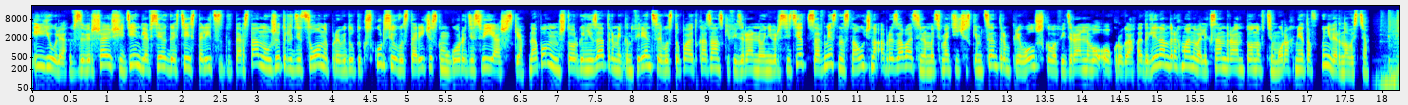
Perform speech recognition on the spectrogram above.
июля. В завершающий день для всех гостей столицы Татарстана уже традиционно проведут экскурсию в историческом городе Свияжске. Напомним, что организаторами конференции выступают Казанский федеральный университет совместно с научно-образовательным математическим центром Приволжского федерального округа. Аделина Абдрахманова, Александр Антонов, Тимур Ахметов. Универновости. Новости.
